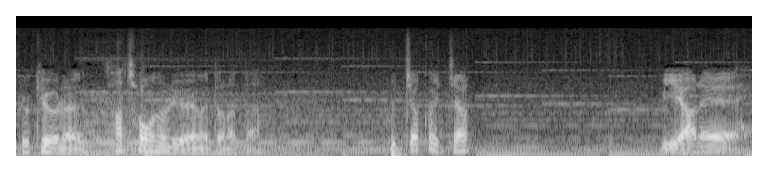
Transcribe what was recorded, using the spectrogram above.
그렇게 그는 4차원으로 여행을 떠났다. 훌쩍훌쩍. 미안해.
